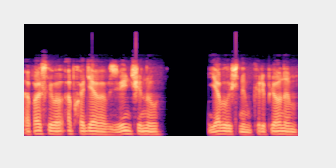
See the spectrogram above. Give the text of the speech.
опасливо обходя взвинченную яблочным крепленым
